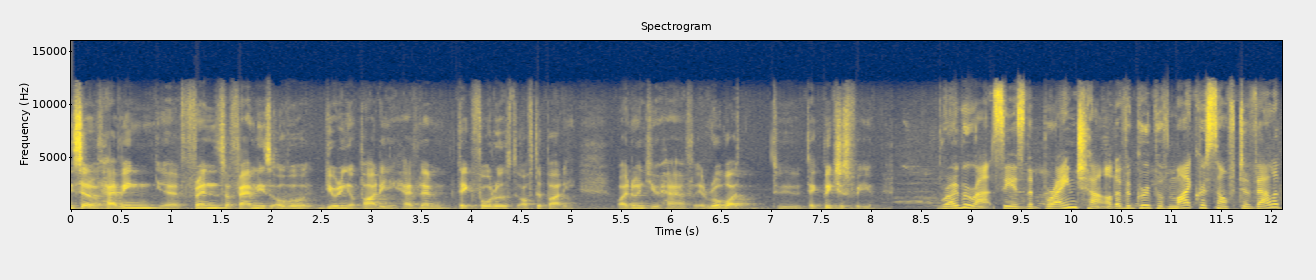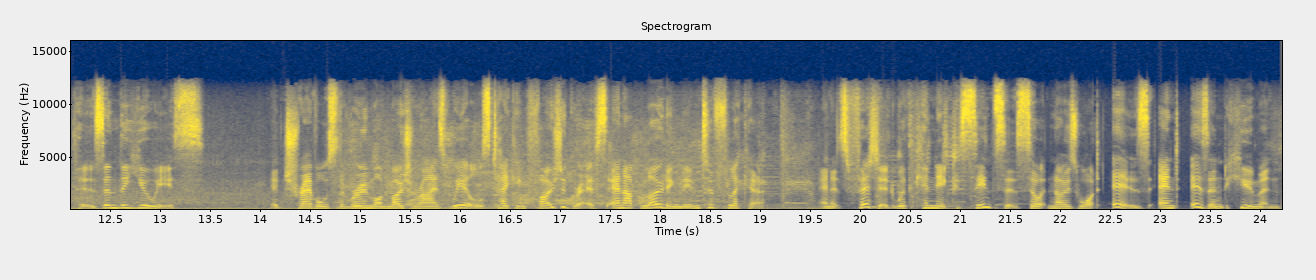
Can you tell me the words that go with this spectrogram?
instead of having uh, friends or families over during a party, have them take photos of the party. Why don't you have a robot to take pictures for you? Roborazzi is the brainchild of a group of Microsoft developers in the US. It travels the room on motorised wheels, taking photographs and uploading them to Flickr. And it's fitted with Kinect sensors so it knows what is and isn't human.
